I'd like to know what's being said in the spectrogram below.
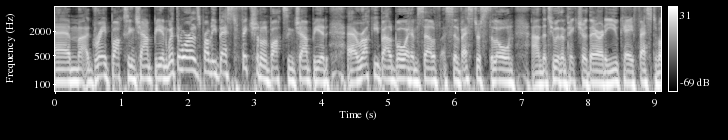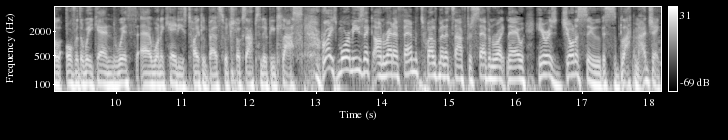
um, a great boxing champion with the world's probably best fictional boxing champion, uh, Rocky Balboa himself, Sylvester Stallone, and the two of them pictured there at a UK festival over the weekend with uh, one of Katie's title belts, which looks absolutely class. Right, more music on Red FM, 12 minutes after 7 right now. Here is Jonasu. This is Black Magic.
